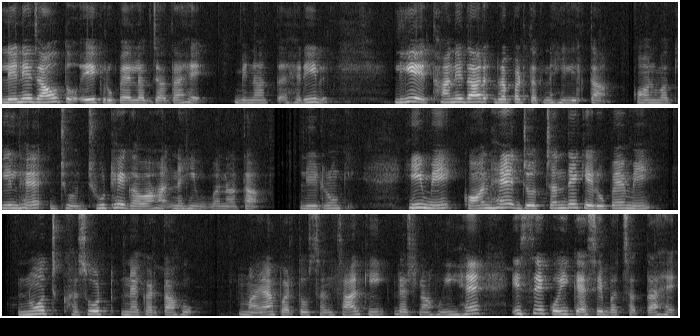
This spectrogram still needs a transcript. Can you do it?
लेने जाओ तो एक रुपए लग जाता है। बिना तहरीर लिए थानेदार रपट तक नहीं लिखता। कौन वकील है जो झूठे गवाह नहीं बनाता? लीडरों की ही में कौन है जो चंदे के रुपए में नोच खसोट न करता हो? माया पर तो संसार की रचना हुई है। इससे कोई कैसे बच सकता है?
